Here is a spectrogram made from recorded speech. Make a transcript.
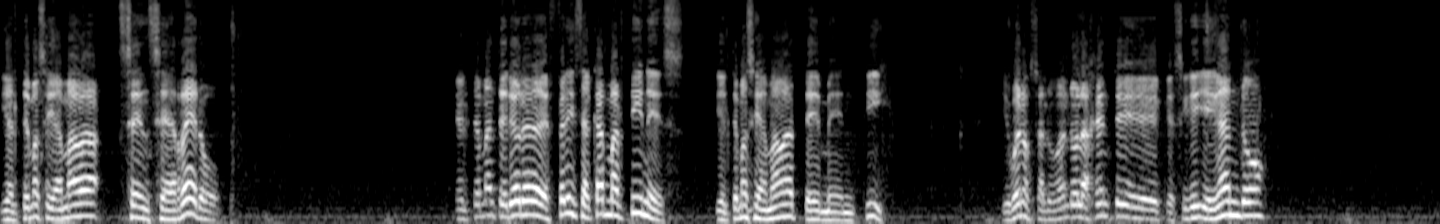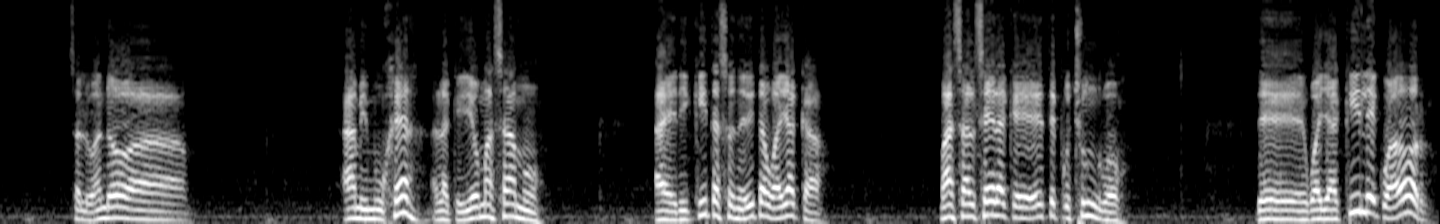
Y el tema se llamaba Cencerrero. El tema anterior era de Félix Acá Martínez. Y el tema se llamaba Te mentí. Y bueno, saludando a la gente que sigue llegando. Saludando a, a mi mujer, a la que yo más amo. A Eriquita Sonerita Guayaca. Más salsera que este puchungo. De Guayaquil, Ecuador.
